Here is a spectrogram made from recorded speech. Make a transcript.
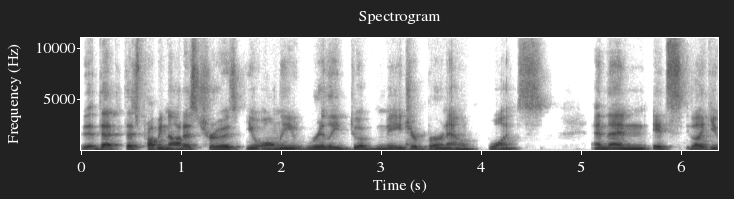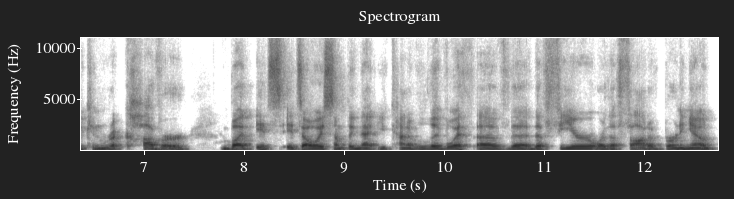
That that's probably not as true as you only really do a major burnout once, and then it's like you can recover but it's it's always something that you kind of live with of the the fear or the thought of burning out.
